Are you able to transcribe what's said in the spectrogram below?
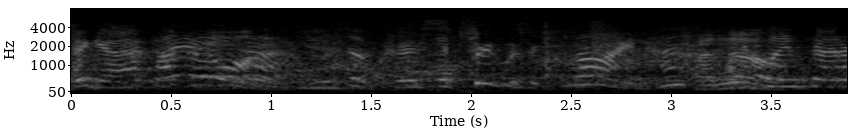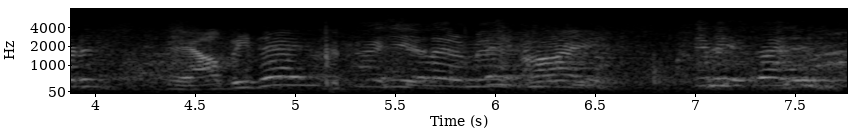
Hey, guys, how's it going? What's up, Chris? The trick was a grind, huh? I know. Playing Saturday? Hey, I'll be there. All right, see you later, man. All right. See you later.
